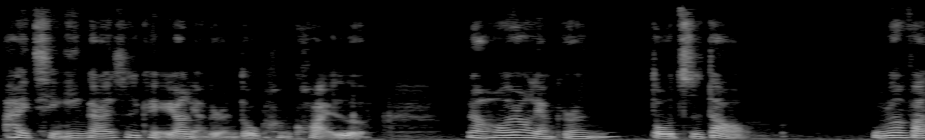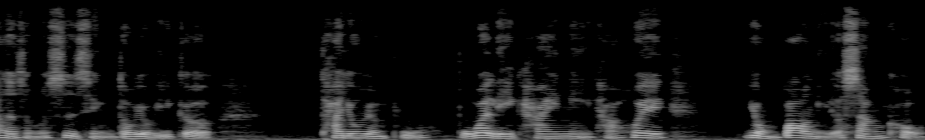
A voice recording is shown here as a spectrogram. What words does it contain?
爱情应该是可以让两个人都很快乐，然后让两个人都知道，无论发生什么事情，都有一个。他永远不不会离开你，他会拥抱你的伤口，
